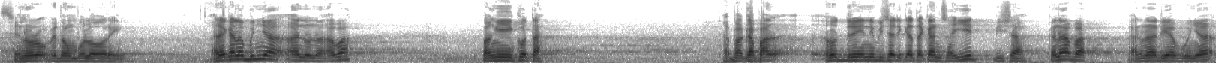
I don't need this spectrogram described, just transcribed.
Senuruk petong puluh orang. Ada kalau banyak anu na apa? Pengikut ah. Apakah Pak Hudri ini bisa dikatakan Sayyid? Bisa. Kenapa? Karena dia punya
